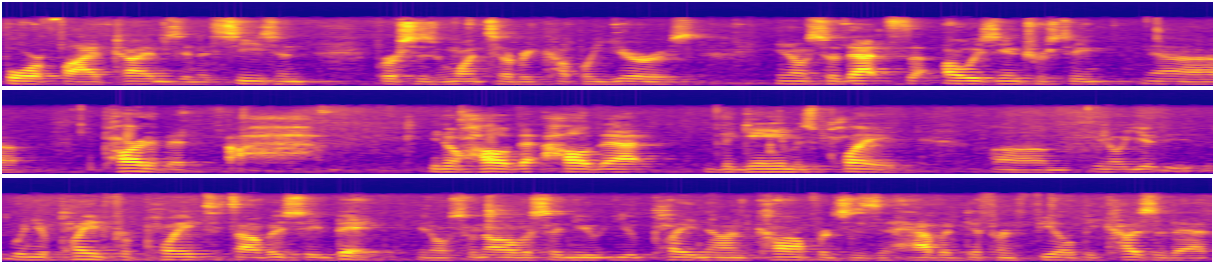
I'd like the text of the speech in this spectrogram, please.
four or five times in a season versus once every couple of years. You know, so that's always the interesting uh, part of it. Ah, you know how that how that the game is played. Um, you know, you, when you're playing for points, it's obviously big. You know, so now all of a sudden you, you play non-conferences that have a different feel because of that.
